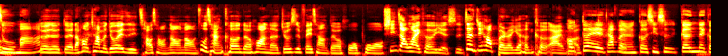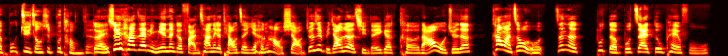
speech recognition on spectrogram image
组吗？对对对，然后他们就会一直吵吵闹闹。妇产科的话呢，就是非常的活泼，心脏外科也是。郑敬浩本人也很可爱嘛，哦，对他本人个性是跟那个部剧中是不同的，对，所以他在里面那个反差、那个调整也很好笑，就是比较热情的一个科。然后我觉得。看完之后，我真的不得不再度佩服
